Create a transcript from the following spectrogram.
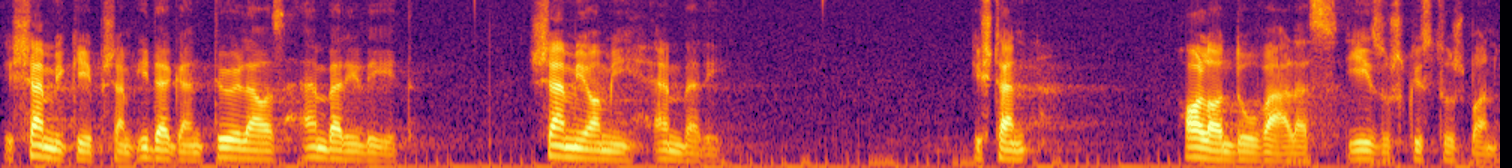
És semmiképp sem idegen tőle az emberi lét, semmi, ami emberi. Isten halandóvá lesz Jézus Krisztusban,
